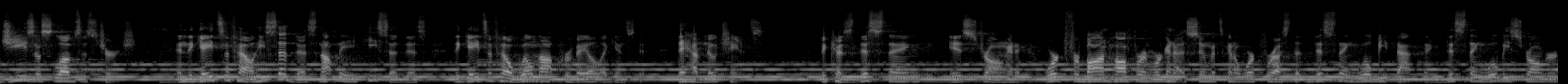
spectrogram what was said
Jesus loves his church. And the gates of hell, he said this, not me, he said this, the gates of hell will not prevail against it. They have no chance because this thing is strong. And it worked for Bonhoeffer, and we're going to assume it's going to work for us that this thing will beat that thing. This thing will be stronger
